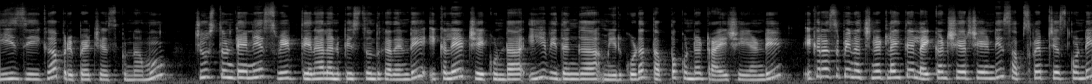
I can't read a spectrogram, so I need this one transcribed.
ఈజీగా ప్రిపేర్ చేసుకున్నాము. చూస్తుంటేనే స్వీట్ తినాలనిపిస్తుంది కదండి. ఇక లేట్ చేయకుండా ఈ విధంగా మీరు కూడా తప్పకుండా ట్రై చేయండి. ఇక రెసిపీ నచ్చినట్లయితే లైక్ అండ్ షేర్ చేయండి. సబ్స్క్రైబ్ చేసుకోండి.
